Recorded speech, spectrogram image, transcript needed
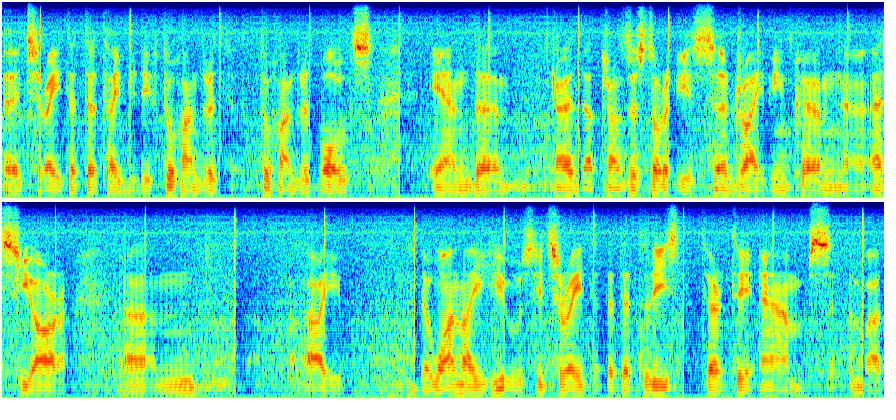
it's rated at I believe 200 200 volts and um, uh, that transistor is uh, driving um, uh, SCR um, I the one I use it's rated at at least 30 amps but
